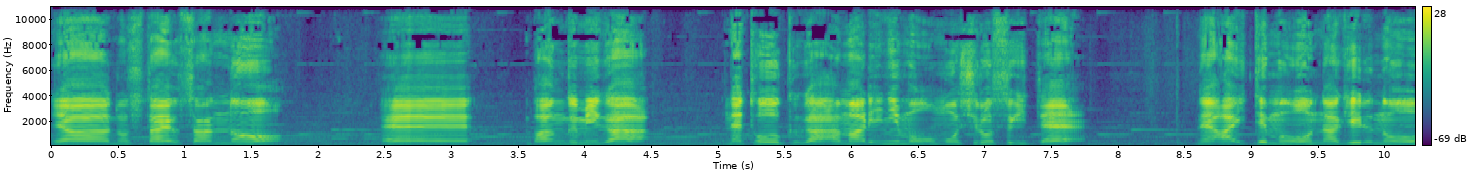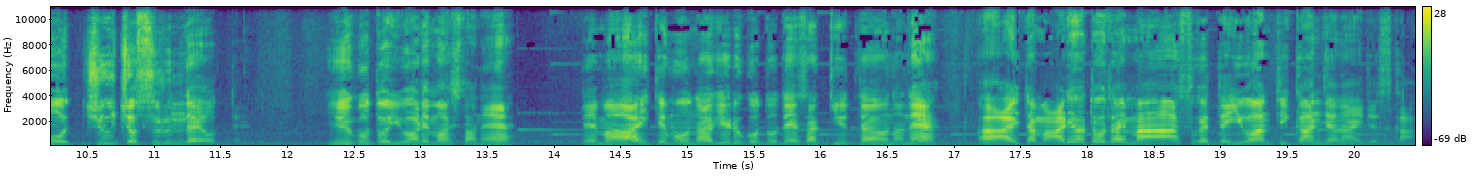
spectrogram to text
いやあの、スタイフさんの、えー、番組が、ね、トークがあまりにも面白すぎて、ね、アイテムを投げるのを躊躇するんだよって。いうことを言われましたね。で、まあ、アイテムを投げることで、さっき言ったようなね、あ、アイテムありがとうございますとか言って言わんといかんじゃないですか。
